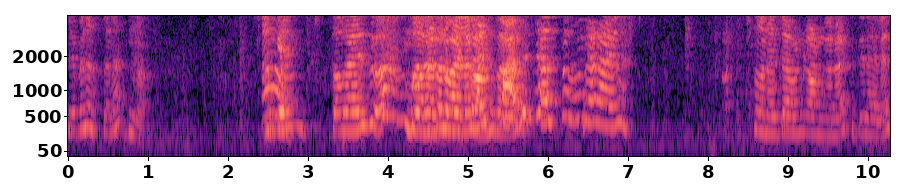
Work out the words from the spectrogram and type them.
ते पण असतं ना. ओके सो गाईज जास्त पुऱ्या राहिलं सोनलचे आपण काउंट करूया. किती राहिले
